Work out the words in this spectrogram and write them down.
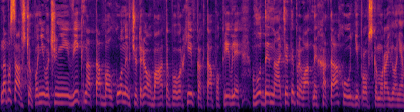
Написав, що понівечені вікна та балкони в чотирьох багатоповерхівках та покрівлі в 11 приватних хатах у Дніпровському районі.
